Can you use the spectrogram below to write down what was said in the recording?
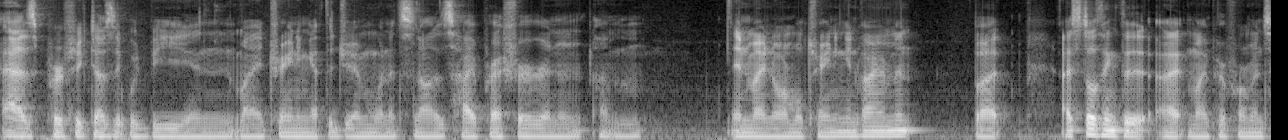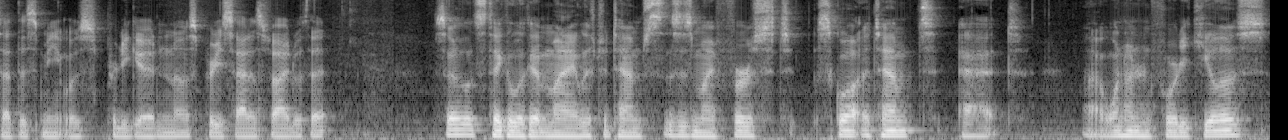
as perfect as it would be in my training at the gym when it's not as high pressure and um, in my normal training environment. But I still think that I, my performance at this meet was pretty good and I was pretty satisfied with it. So let's take a look at my lift attempts. This is my first squat attempt at uh, 140 kilos.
